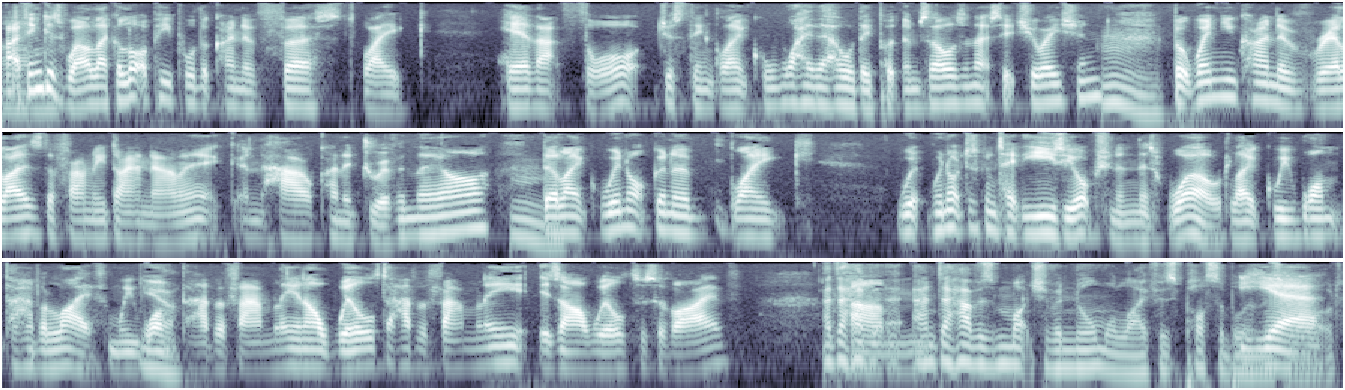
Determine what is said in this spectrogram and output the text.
I think Um, as well, like a lot of people that kind of first like hear that thought just think like, well, why the hell would they put themselves in that situation? Mm. But when you kind of realize the family dynamic and how kind of driven they are, Mm. they're like, we're not gonna like. We're we're not just to take the easy option in this world. Like we want to have a life and we Yeah. want to have a family, and our will to have a family is our will to survive. and to have Um, and to have as much of a normal life as possible in yeah, this world.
